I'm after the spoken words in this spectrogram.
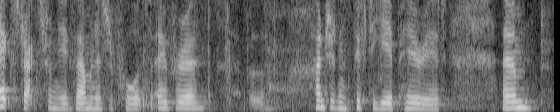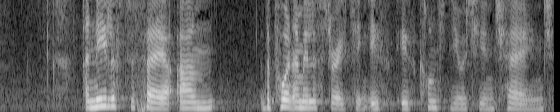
extracts from the examiners' reports over a 150 year period. Um, and needless to say, um, the point I'm illustrating is, is continuity and change.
